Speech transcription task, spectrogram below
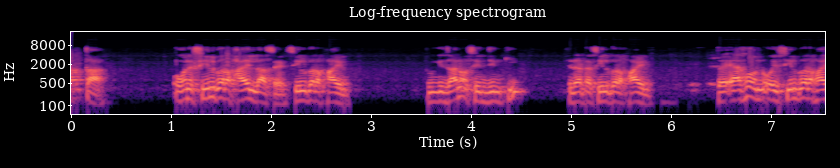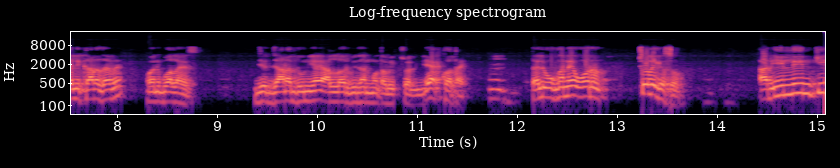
আত্মা ওখানে সিল করা ফাইল আছে সিল করা ফাইল তুমি কি জানো সিজিন কি? সেটা একটা সিল করা ফাইল তো এখন ওই সিল করা ফাইলে কারা যাবে? ওখানে বলা হয়েছে যে যারা দুনিয়ায় আল্লাহর বিধান মোতাবেক চলেন। এক কথায়। তাহলে ওখানে ওর চলে গেছো। আর ইলিন কি?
